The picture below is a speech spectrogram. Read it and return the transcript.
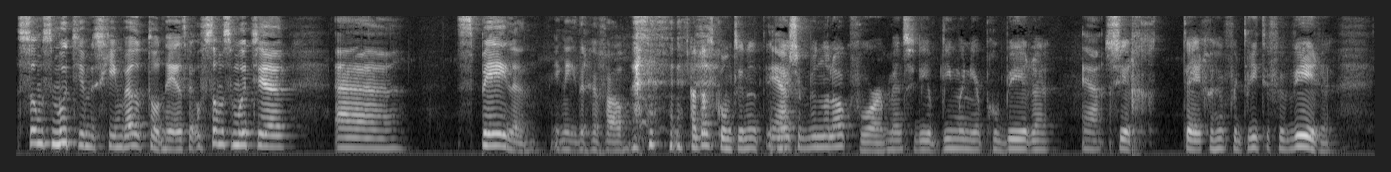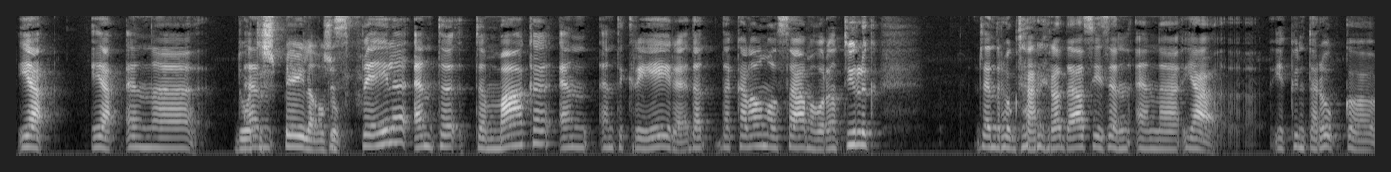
soms moet je misschien wel toneel spelen. Of soms moet je spelen, in ieder geval. nou, dat komt in, het, in Ja. deze bundel ook voor. Mensen die op die manier proberen ja, zich tegen hun verdriet te verweren. ja, ja. En eh, Door En te spelen te alsof... spelen en te, te maken en, en te creëren. Dat, dat kan allemaal samen worden. Natuurlijk zijn er ook daar gradaties en, en eh, ja, je kunt daar ook, eh,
